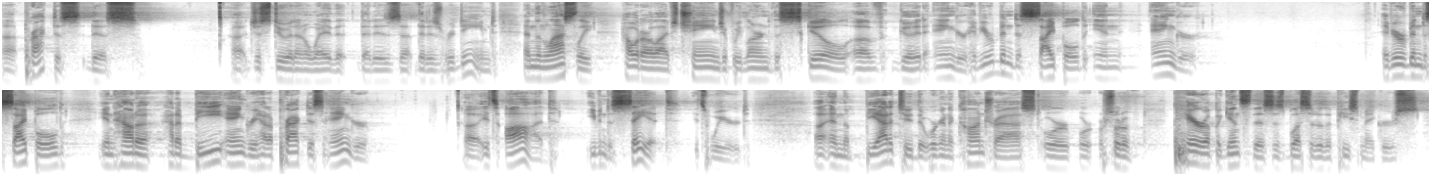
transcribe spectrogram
uh, practice this. Uh, just do it in a way that, that, is, uh, that is redeemed. And then lastly, how would our lives change if we learned the skill of good anger? Have you ever been discipled in anger? Have you ever been discipled in how to, how to be angry, how to practice anger? Uh, it's odd, even to say it, it's weird. Uh, and the beatitude that we're going to contrast or, or, or, sort of pair up against this is blessed are the peacemakers.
